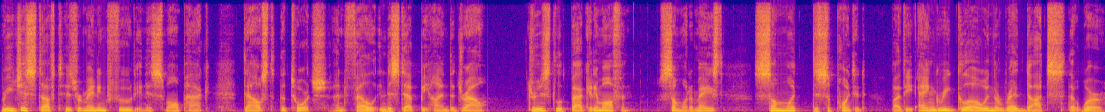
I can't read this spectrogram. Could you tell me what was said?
Regis stuffed his remaining food in his small pack, doused the torch, and fell into step behind the drow. Drizzt looked back at him often, somewhat amazed, somewhat disappointed by the angry glow in the red dots that were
